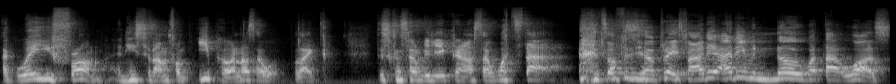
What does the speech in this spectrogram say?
like, where are you from?" And he said, "I'm from Ipoh." And I was like, "Like, this can sound really ignorant." I was like, "What's that?" it's obviously a place. But I didn't, I didn't even know what that was.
